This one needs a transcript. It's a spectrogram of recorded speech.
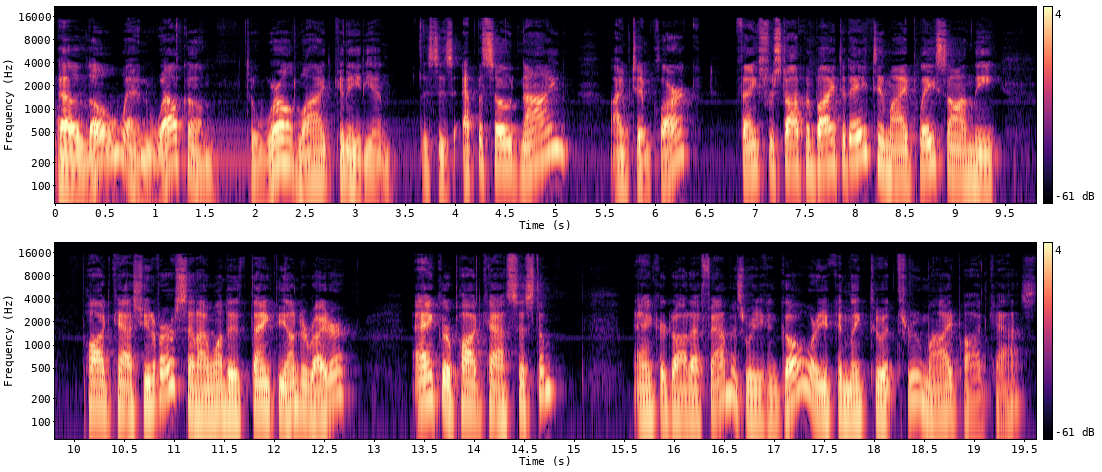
Hello and welcome to Worldwide Canadian. This is episode 9. I'm Tim Clark. Thanks for stopping by today to my place on the podcast universe, and I want to thank the underwriter, Anchor Podcast System. Anchor.fm is where you can go, or you can link to it through my podcast.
